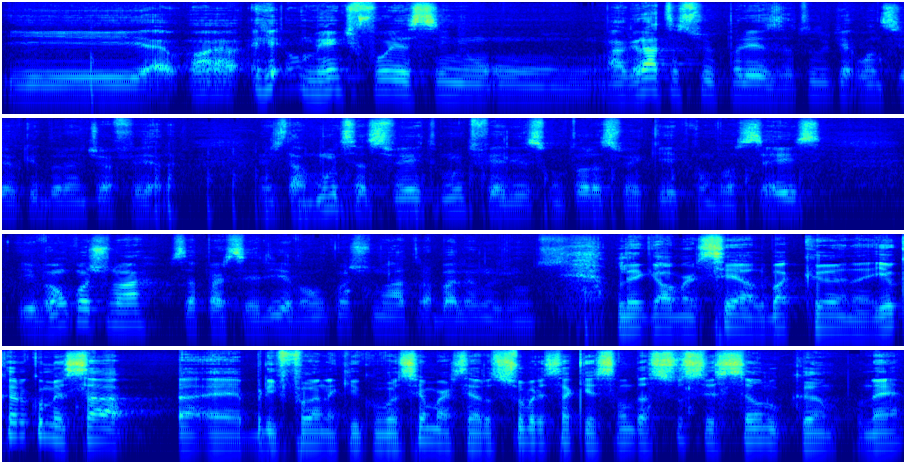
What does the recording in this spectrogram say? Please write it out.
E é, realmente foi assim um, uma grata surpresa tudo o que aconteceu aqui durante a feira. A gente está muito satisfeito, muito feliz com toda a sua equipe, com vocês. E vamos continuar essa parceria, vamos continuar trabalhando juntos. Legal, Marcelo, bacana. Eu quero começar é, brifando aqui com você, Marcelo, sobre essa questão da sucessão no campo, né?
